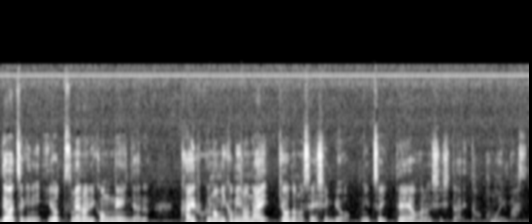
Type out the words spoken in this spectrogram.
では次に4つ目の離婚原因である回復の見込みのない強度の精神病についてお話ししたいと思います。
